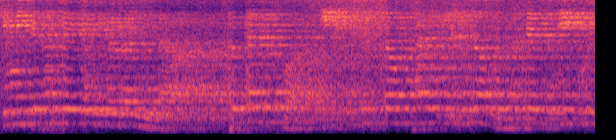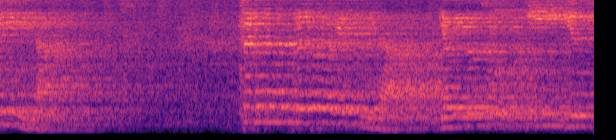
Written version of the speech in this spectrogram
김민재 선수의 경기 결과입니다. 토탈 스코어 27.81점으로 현재 골입니다. 출전 선수를 소개하겠습니다. 여의도 중 이윤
